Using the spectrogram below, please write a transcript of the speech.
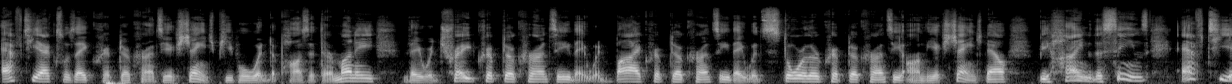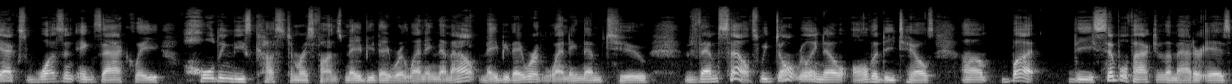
FTX was a cryptocurrency exchange. People would deposit their money, they would trade cryptocurrency, they would buy cryptocurrency, they would store their cryptocurrency on the exchange. Now, behind the scenes, FTX wasn't exactly holding these customers' funds. Maybe they were lending them out, maybe they were lending them to themselves. We don't really know all the details, um, but the simple fact of the matter is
